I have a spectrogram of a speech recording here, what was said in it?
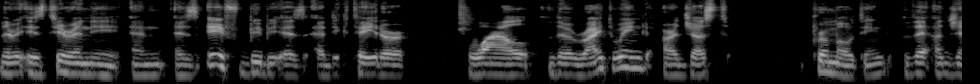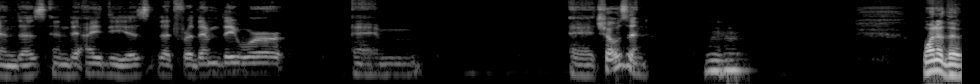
there is tyranny and as if Bibi is a dictator while the right wing are just promoting the agendas and the ideas that for them they were um, uh, chosen. Mm-hmm. One of the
